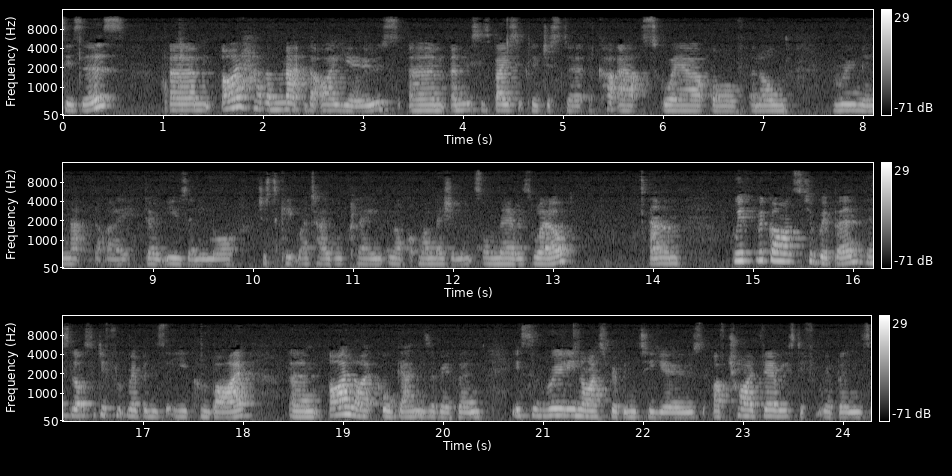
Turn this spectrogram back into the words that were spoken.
scissors. Um, I have a mat that I use um, and this is basically just a, a cut out square of an old grooming mat that I don't use anymore just to keep my table clean and I've got my measurements on there as well. Um, with regards to ribbon, there's lots of different ribbons that you can buy. Um, I like organza ribbon. It's a really nice ribbon to use. I've tried various different ribbons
